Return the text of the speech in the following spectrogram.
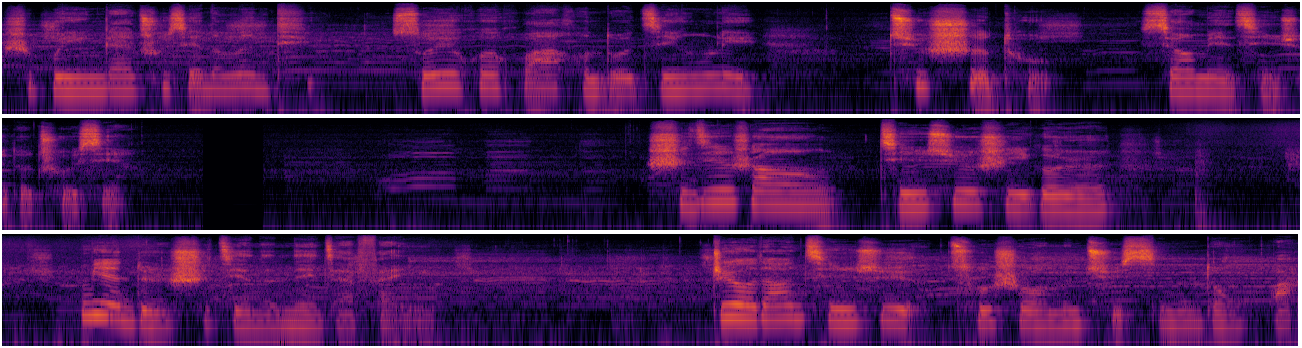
是不应该出现的问题，所以会花很多精力去试图消灭情绪的出现。实际上，情绪是一个人。面对事件的内在反应，只有当情绪促使我们去行动化，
